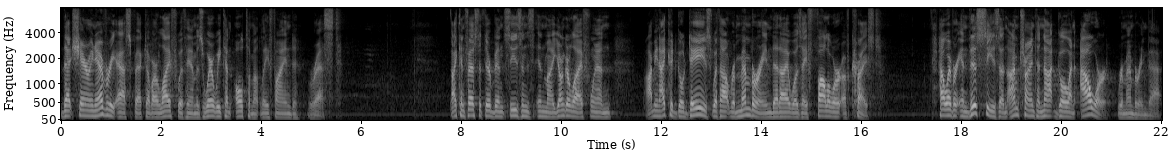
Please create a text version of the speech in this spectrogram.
that sharing every aspect of our life with Him is where we can ultimately find rest. I confess that there have been seasons in my younger life when, I mean, I could go days without remembering that I was a follower of Christ. However, in this season, I'm trying to not go an hour remembering that.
